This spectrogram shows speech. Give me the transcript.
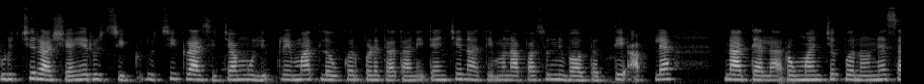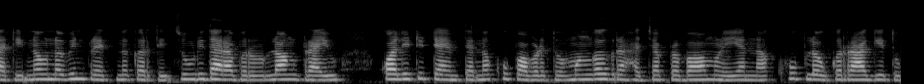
पुढची राशी आहे रुचिक रुचिक राशीच्या मुली प्रेमात लवकर पडतात आणि त्यांचे नाते मनापासून निभावतात. ते आपल्या नात्याला रोमांचक बनवण्यासाठी नवनवीन प्रयत्न करते. जोडीदाराबरोबर लाँग ड्राईव्ह क्वालिटी टाईम त्यांना खूप आवडतो. मंगळग्रहाच्या प्रभावामुळे यांना खूप लवकर राग येतो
